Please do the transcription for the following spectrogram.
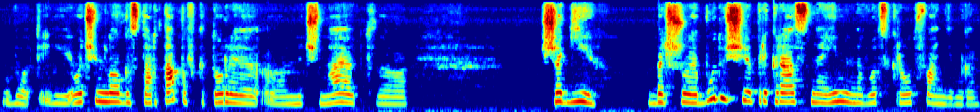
Вот. И очень много стартапов, которые а, начинают а, шаги большое будущее прекрасное именно вот с краудфандинга.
